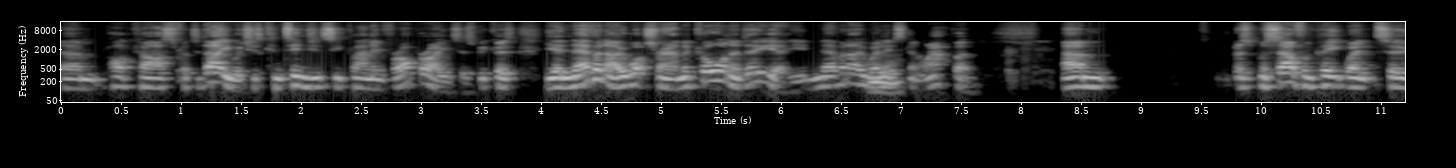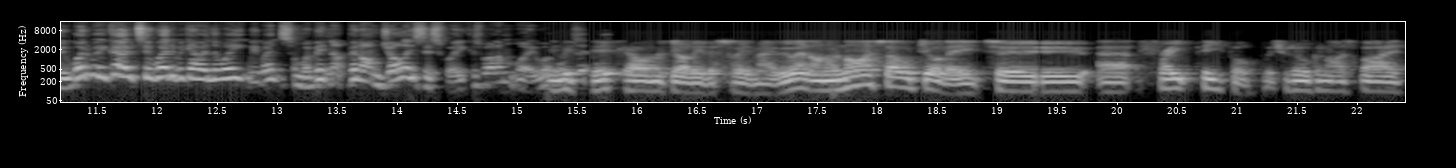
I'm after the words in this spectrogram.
um, podcast for today, which is contingency planning for operators, because you never know what's around the corner, do you? You never know when No. it's going to happen. Um, myself and Pete went to where did we go to? Where did we go in the week? We went somewhere. Been been on jollies this week as well, haven't we? What We was it? did go on the jolly this week, mate. We went on a nice old jolly to uh, Freight People, which was organised by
